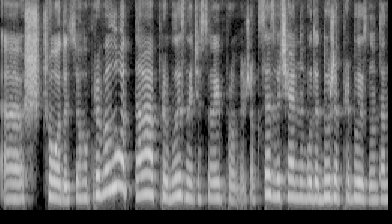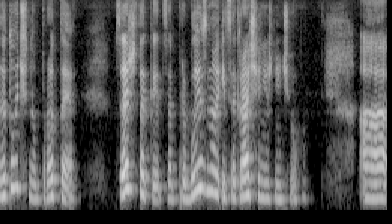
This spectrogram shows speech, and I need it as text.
е, що до цього привело, та приблизний часовий проміжок. Це, звичайно, буде дуже приблизно та не точно, проте все ж таки це приблизно і це краще, ніж нічого. А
